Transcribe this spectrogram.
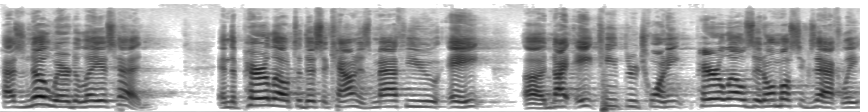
has nowhere to lay his head. And the parallel to this account is Matthew 8, uh, 18 through 20, parallels it almost exactly.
